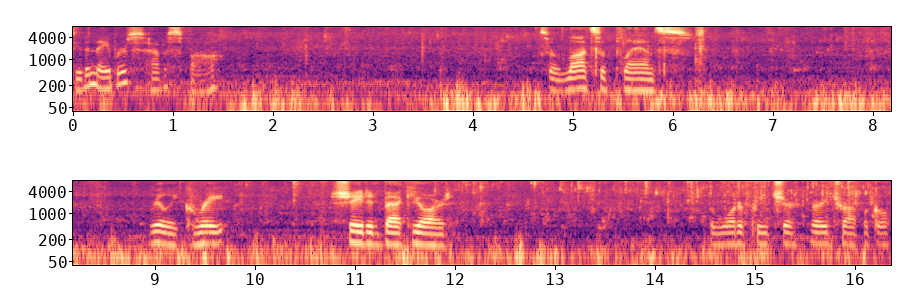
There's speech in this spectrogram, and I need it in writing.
see the neighbors have a spa. So lots of plants. Really great shaded backyard. The water feature, very tropical.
